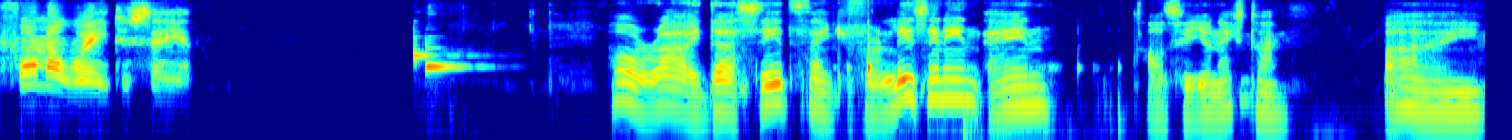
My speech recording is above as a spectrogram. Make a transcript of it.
formal way to say it. All right, that's it. Thank you for listening, and I'll see you next time. Bye.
